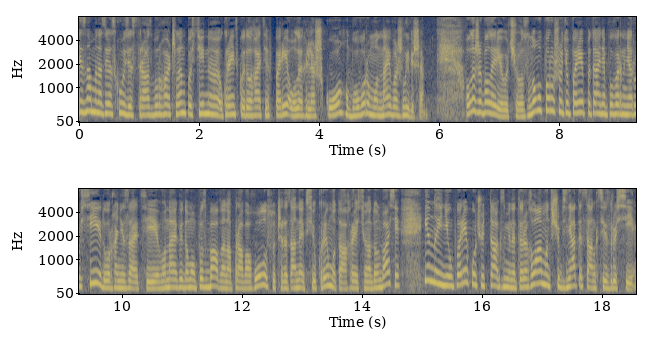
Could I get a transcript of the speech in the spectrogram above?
І з нами на зв'язку зі Страсбурга, член постійної української делегації в ПАРі Олег Ляшко. Обговоримо найважливіше. Олеже Валерійовичу, знову порушують у ПАРі питання повернення Росії до організації. Вона, як відомо, позбавлена права голосу через анексію Криму та агресію на Донбасі. І нині у ПАРі хочуть так змінити регламент, щоб зняти санкції з Росії.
